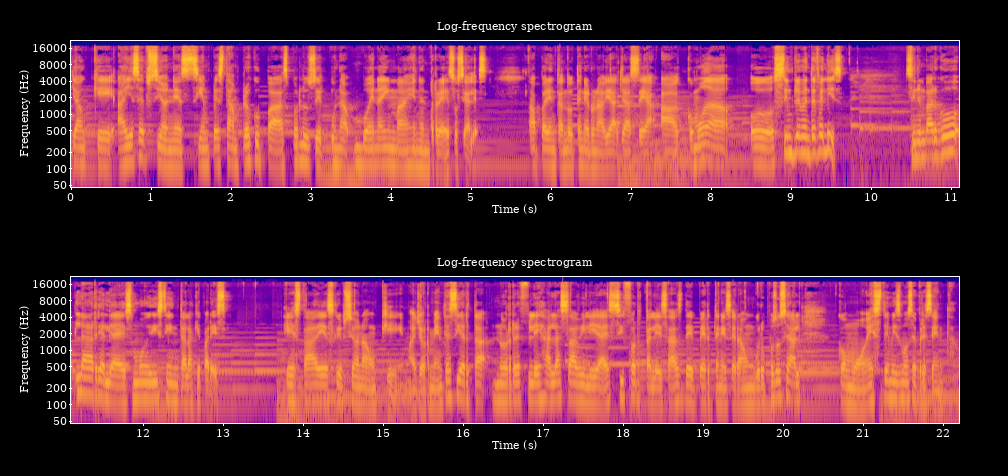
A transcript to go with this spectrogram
Y aunque hay excepciones, siempre están preocupadas por lucir una buena imagen en redes sociales, aparentando tener una vida ya sea acomodada o simplemente feliz. Sin embargo, la realidad es muy distinta a la que parece. Esta descripción, aunque mayormente cierta, no refleja las habilidades y fortalezas de pertenecer a un grupo social como este mismo se presenta.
